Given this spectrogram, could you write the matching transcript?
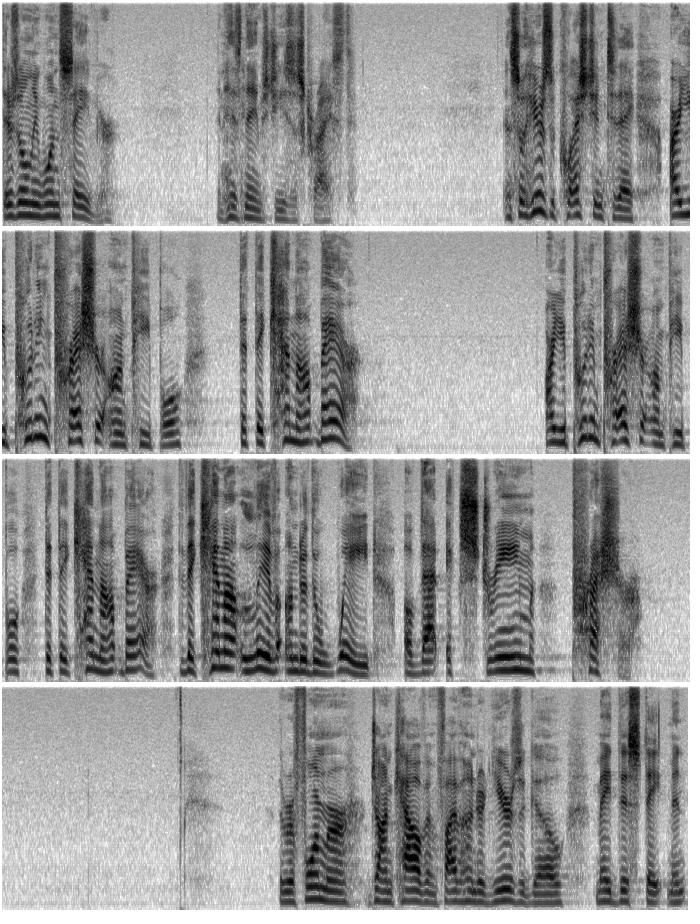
There's only one Savior, and His name's Jesus Christ. And so here's the question today Are you putting pressure on people that they cannot bear? Are you putting pressure on people that they cannot bear, that they cannot live under the weight of that extreme pressure? The reformer John Calvin, 500 years ago, made this statement.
